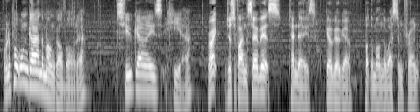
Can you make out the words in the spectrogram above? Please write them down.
I'm going to put one guy on the Mongol border. Two guys here. Right, justifying the Soviets. 10 days. Go, go, go. Put them on the Western Front.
